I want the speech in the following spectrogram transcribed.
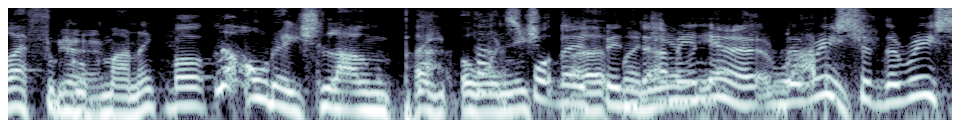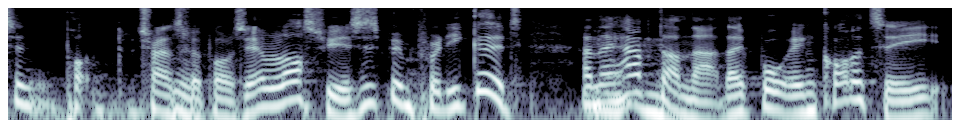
Buy for Yeah. good money. Well, Not all these loan people and That's this what they've been. money, I mean, you know, the recent the recent po- transfer policy over the last few years has been pretty good, and they have done that. They've brought in quality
